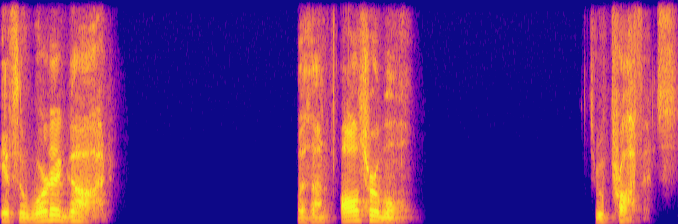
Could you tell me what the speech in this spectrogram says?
If the Word of God was unalterable through prophets,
